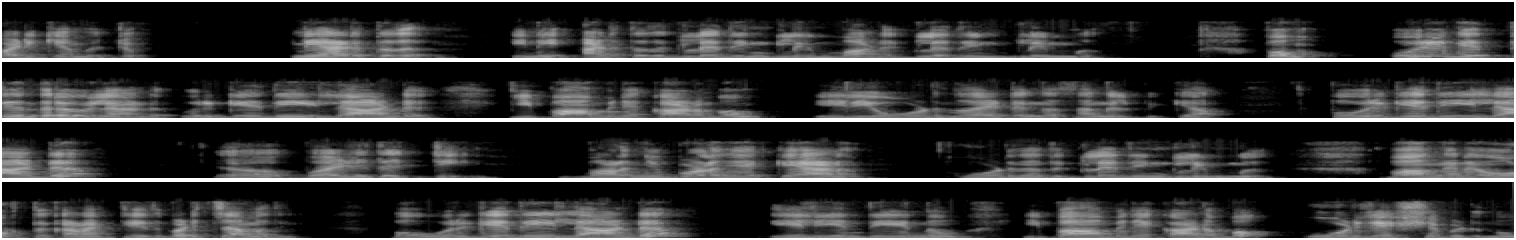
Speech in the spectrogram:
പഠിക്കാൻ പറ്റും. ഇനി അടുത്തത് ഇനി അടുത്തത് ഗ്ലദിൻ ഗ്ലിം ആണ് ഗ്ലദിൻ ഗ്ലിം. അപ്പം ഒരു ഗത്യന്തരവും ഇല്ലാണ്ട് ഒരു ഗതി ഇല്ലാണ്ട് ഈ പാമ്പിനെ കാണുമ്പം എലി ഓടുന്നതായിട്ട് അങ്ങ് സങ്കല്പിക്കാം അപ്പൊ ഒരു ഗതി ഇല്ലാണ്ട് വഴിതെറ്റി വഴി തെറ്റി വളഞ്ഞു പൊളഞ്ഞൊക്കെയാണ് ഓടുന്നത് ഗ്ലദിൻ ഗ്ലിം. അപ്പൊ അങ്ങനെ ഓർത്ത് കണക്ട് ചെയ്ത് പഠിച്ചാൽ മതി. അപ്പൊ ഒരു ഗതി ഇല്ലാണ്ട് എലി എന്ത് ചെയ്യുന്നു? ഈ പാമ്പിനെ കാണുമ്പോൾ ഓടി രക്ഷപ്പെടുന്നു.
